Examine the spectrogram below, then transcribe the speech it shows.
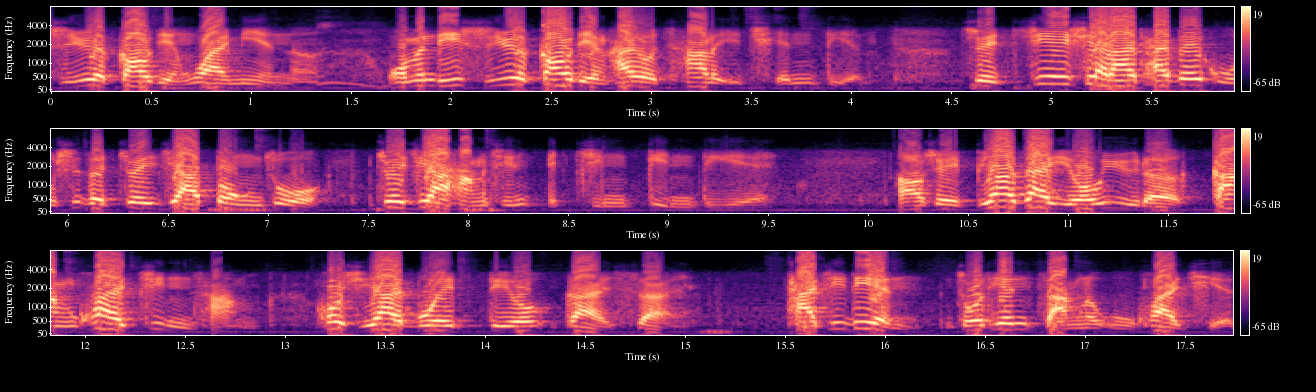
十月高点外面了，我们离十月高点还有差了一千点，所以接下来台北股市的追加动作、追加行情已经定跌，好，所以不要再犹豫了，赶快进场，或许还不会丢盖赛。台积电昨天涨了五块钱，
